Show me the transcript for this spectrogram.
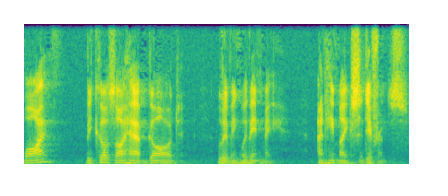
Why? Because I have God living within me, and He makes a difference.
